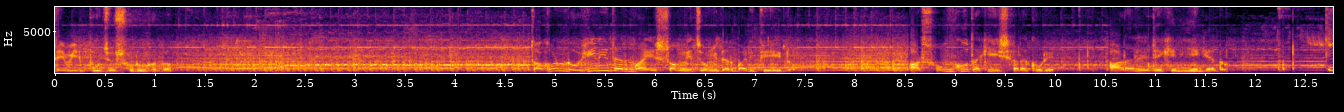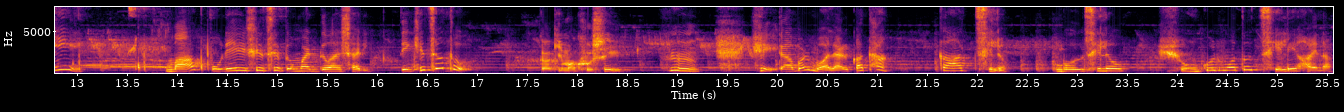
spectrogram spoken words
দেবীর পুজো শুরু হলো। তখন রোহিণী তার মায়ের সঙ্গে জমিদার বাড়িতে এলো। আর শঙ্কু তাকে ইশারা করে আড়ালে ডেকে নিয়ে গেল। কি? মা পরে এসেছে তোমার দেওয়া শাড়ি। দেখেছ তো? কাকিমা খুশি? হুম এটা আবার বলার কথা। কাজ ছিল। বলছিল শঙ্কুর মতো ছেলে হয় না।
